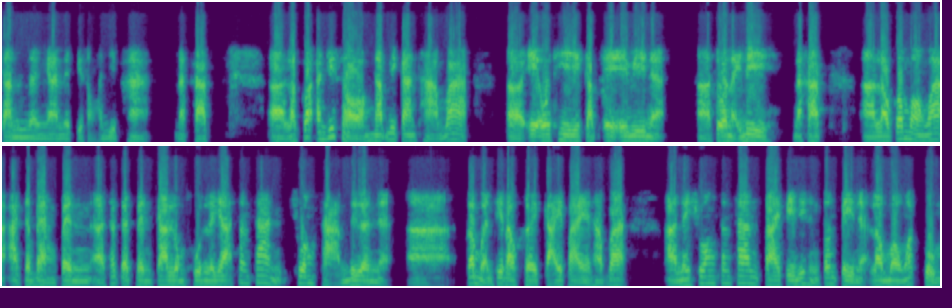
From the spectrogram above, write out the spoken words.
การดำเนินงานในปี 2025 นะครับอ่าแล้วก็อันที่สองนับมีการถามว่าเอ่อ AOT กับ AAV เนี่ยตัวไหนดีนะครับ เราก็มองว่าอาจจะแบ่งเป็นถ้าเกิดเป็นการลงทุนระยะสั้นๆ ช่วง 3 เดือนเนี่ยก็เหมือนที่เราเคยไกด์ไปนะครับว่าในช่วงสั้นๆ ปลายปีที่ถึงต้นปีเนี่ยเรามองว่ากลุ่ม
